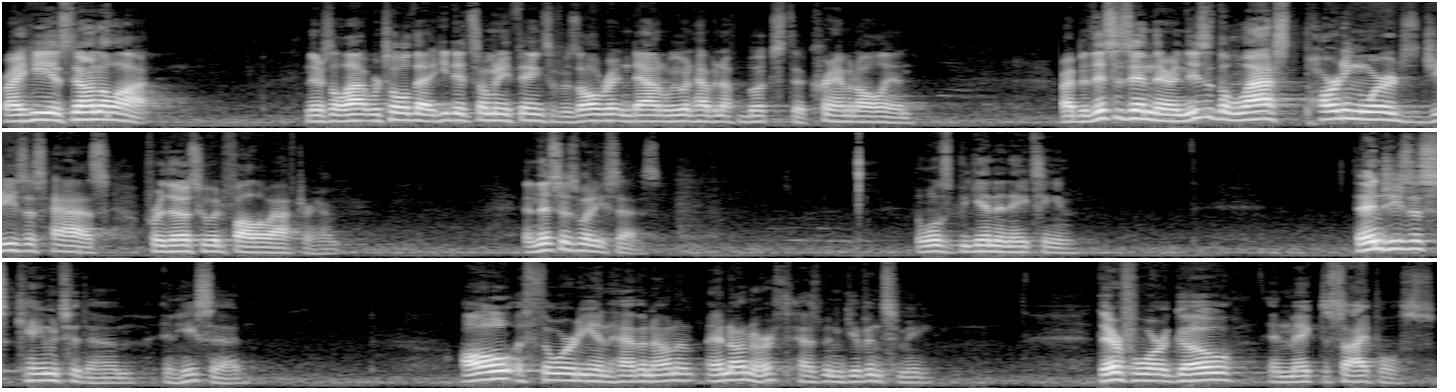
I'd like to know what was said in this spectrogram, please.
Right? He has done a lot. There's a lot. We're told that he did so many things. If it was all written down, we wouldn't have enough books to cram it all in. Right? But this is in there, and these are the last parting words Jesus has for those who would follow after him. And this is what he says. And we'll just begin in 18. Then Jesus came to them, and he said, All authority in heaven and on earth has been given to me. Therefore, go and make disciples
